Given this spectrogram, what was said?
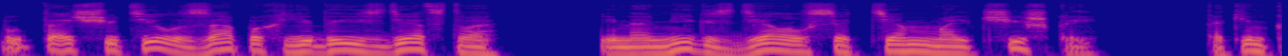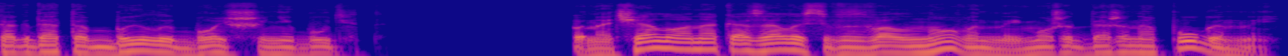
Будто ощутил запах еды из детства и на миг сделался тем мальчишкой, каким когда-то был и больше не будет. Поначалу она казалась взволнованной, может, даже напуганной.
